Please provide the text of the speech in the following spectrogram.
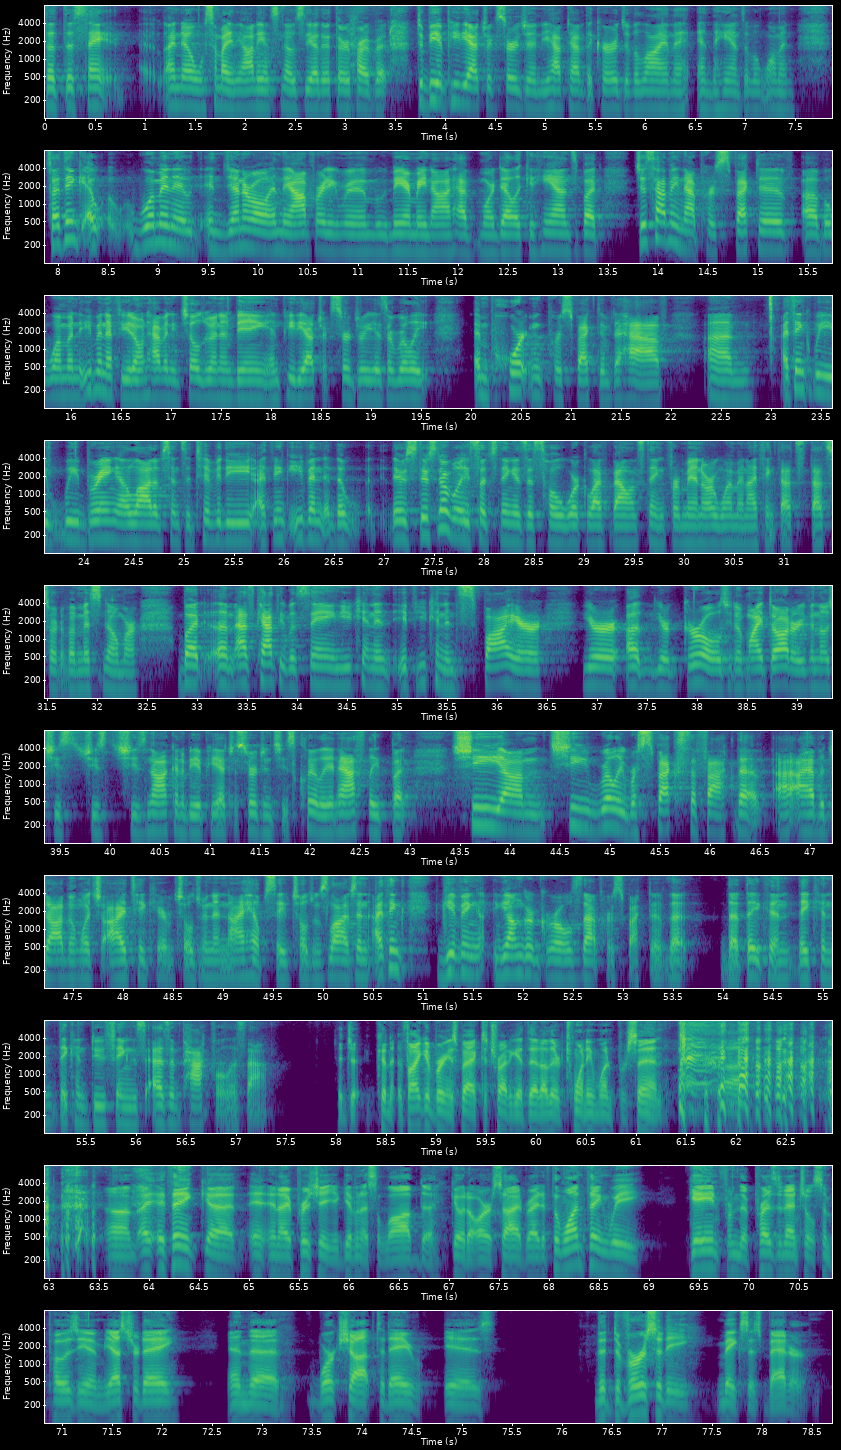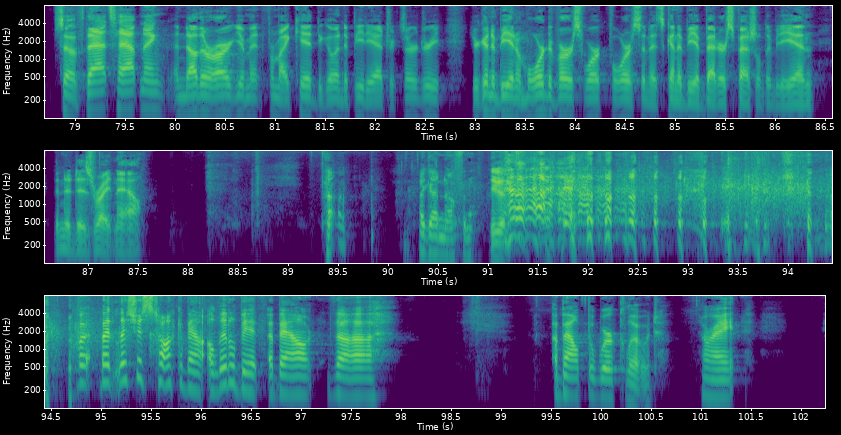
The the same. I know somebody in the audience knows the other third part of it. To be a pediatric surgeon, you have to have the courage of a lion and the hands of a woman. So I think women in in general in the operating room, we may or may not have more delicate hands, but just having that perspective of a woman, even if you don't have any children, and being in pediatric surgery is a really important perspective to have. Um, I think we we bring a lot of sensitivity. I think even the there's there's no really such thing as this whole work life balance thing for men or women. I think that's that's sort of a misnomer. But um, as Kathy was saying, you can if you can inspire your uh, your girls. You know, my daughter, even though she's she's she's not going to be a pediatric surgeon, she's clearly an athlete, but she um, she really respects the fact that I have a job in which I take care of children and I help save children's lives. And I think giving younger girls that perspective that that they can they can they can do things as impactful as that. If I could bring us back to try to get that other 21%. uh, um, I, I think, uh, and, and I appreciate you giving us a lob to go to our side, right? If the one thing we gained from the presidential symposium yesterday and the workshop today is the diversity makes us better. So if that's happening, another argument for my kid to go into pediatric surgery, you're going to be in a more diverse workforce and it's going to be a better specialty to be in than it is right now. I got nothing. But but let's just talk about a little bit about the about the workload. All right.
